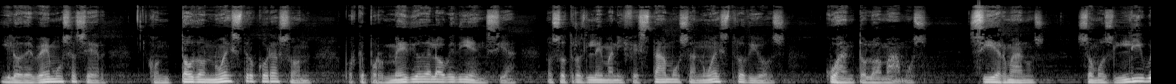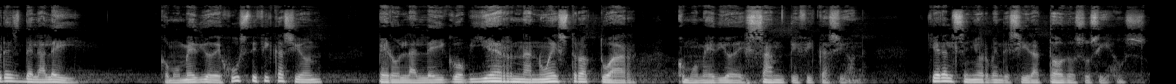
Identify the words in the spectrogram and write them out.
y lo debemos hacer con todo nuestro corazón, porque por medio de la obediencia nosotros le manifestamos a nuestro Dios cuánto lo amamos. Sí, hermanos, somos libres de la ley como medio de justificación, pero la ley gobierna nuestro actuar como medio de santificación. Quiera el Señor bendecir a todos sus hijos.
